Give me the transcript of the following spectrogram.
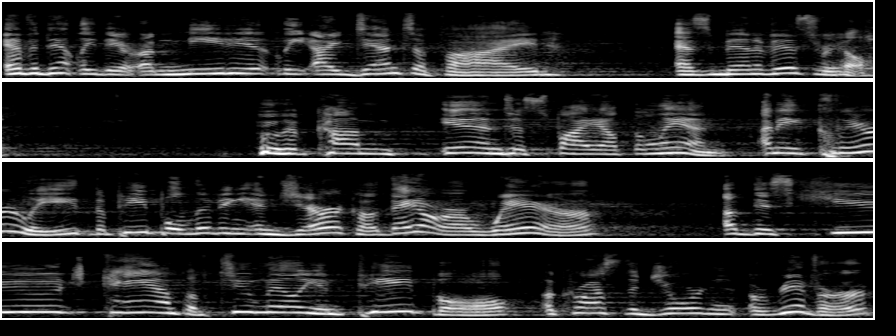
evidently they are immediately identified as men of Israel who have come in to spy out the land. I mean, clearly the people living in Jericho, they are aware of this huge camp of two million people across the Jordan River,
